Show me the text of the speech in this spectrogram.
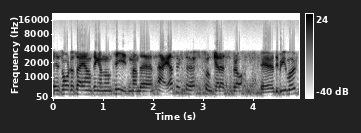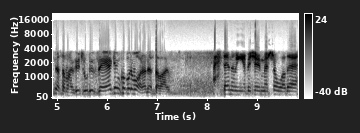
det är svårt att säga någonting om någon tid. Men det, nej, jag tyckte det funkar rätt bra. Eh, det blir mörkt nästa varv. Hur tror du vägen kommer att vara nästa varv? Nej, det är nog inga bekymmer så. Det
